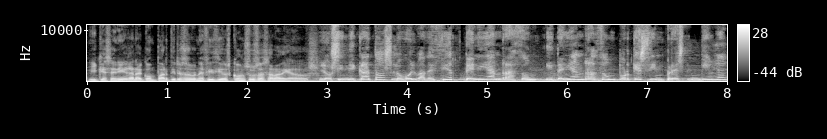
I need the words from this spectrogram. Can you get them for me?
y que se niegan a compartir esos beneficios con sus asalariados. Los sindicatos, lo vuelvo a decir, tenían razón. Y tenían razón porque es imprescindible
